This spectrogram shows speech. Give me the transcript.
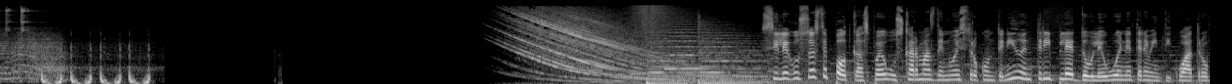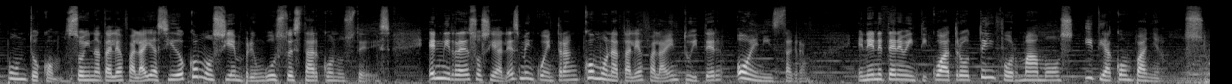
Si le gustó este podcast, puede buscar más de nuestro contenido en www.ntn24.com. Soy Natalia Falá y ha sido como siempre un gusto estar con ustedes. En mis redes sociales me encuentran como Natalia Falá en Twitter o en Instagram. En NTN24 te informamos y te acompañamos.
